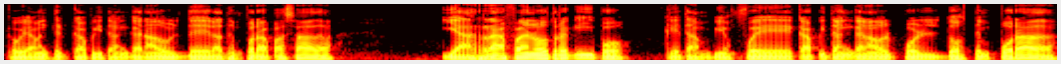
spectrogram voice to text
que obviamente el capitán ganador de la temporada pasada, y a Rafa en el otro equipo, que también fue capitán ganador por dos temporadas.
